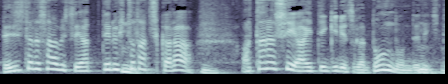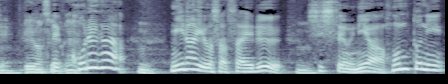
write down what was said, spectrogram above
デジタルサービスやってる人たちから、新しい IT 技術がどんどん出てきて、でこれが未来を支えるシステムには本当に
